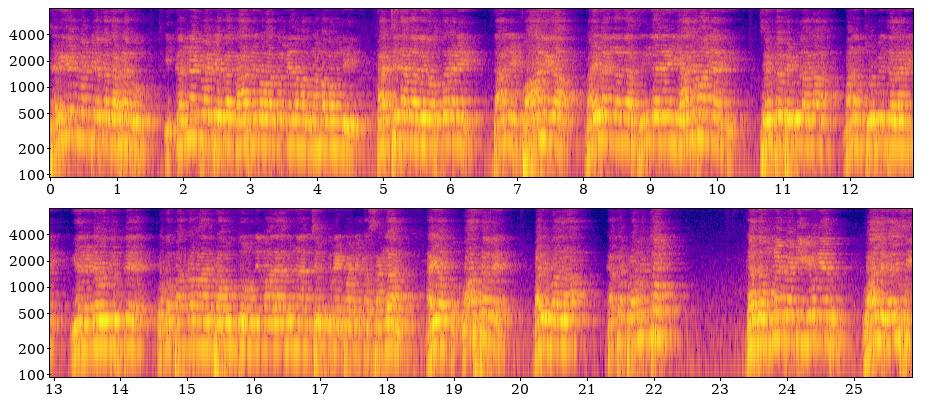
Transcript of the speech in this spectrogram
జరిగేటువంటి యొక్క ధర్నకు ఇక్కడున్నటువంటి యొక్క కార్మిక వర్గం మీద మాకు నమ్మకం ఉంది. ఖచ్చితంగా మీరు వస్తారని దాన్ని భారీగా బహిరంగంగా సింగరేణి యాజమాన్యానికి చెంపపెట్టులాగా మనం చూపించాలని ఇక రెండవది చెప్తే ఒక పక్క మాది ప్రభుత్వం ఉంది మా అది ఉంది అని చెప్పుకునేటువంటి ఒక సంఘాలు. అయ్యా వాస్తవమే. మరి వల్ల గత ప్రభుత్వం గత ఉన్నటువంటి యూనియన్ వాళ్ళు కలిసి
